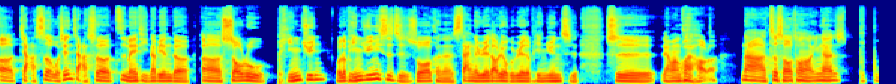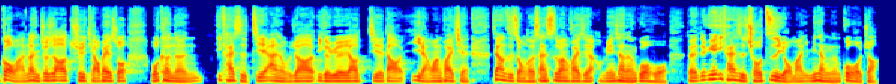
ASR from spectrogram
呃，假设我先假设自媒体那边的呃收入平均，我的平均是指说可能三个月到六个月的平均值是两万块好了。那这时候通常应该是不不够嘛？那你就是要去调配，说我可能一开始接案，我就要一个月要接到一两万块钱，这样子总和三四万块钱，勉强能过活。对，因为一开始求自由嘛，勉强能过活就好。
